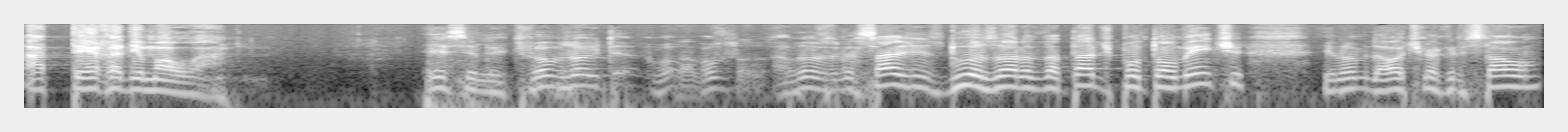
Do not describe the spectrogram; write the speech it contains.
à terra de Mauá. Excelente. Vamos, ao, vamos, vamos às mensagens, duas horas da tarde, pontualmente, em nome da Ótica Cristal.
